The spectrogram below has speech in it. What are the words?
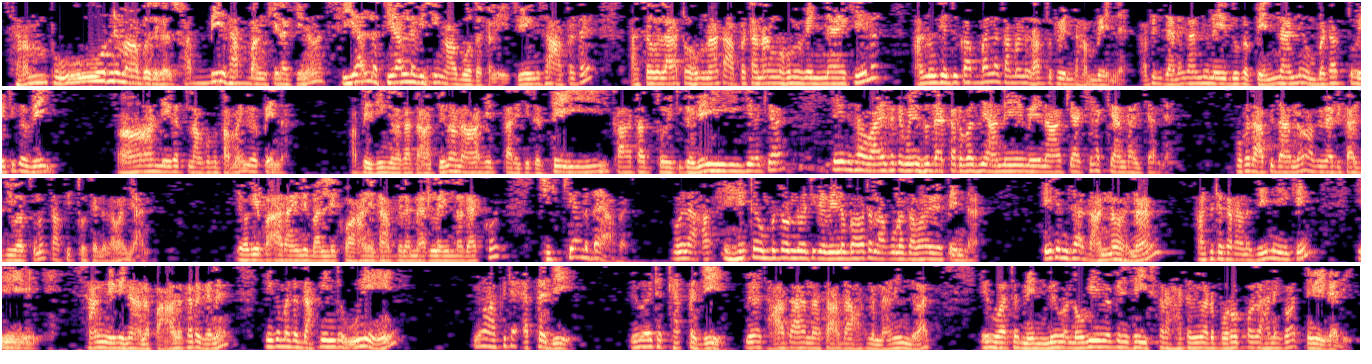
සම්පූර්ණයෙන්ම අවබෝධ කර සබ්බේ සබ්බං කියලා කියනවා සියල්ල සියල්ල විසින් අවබෝධ කළ යුතු. ඒ නිසා අපිට අසවලාට ඔහොම නාට අපට නම් ඔහොම වෙන්නේ නැහැ කියලා අනුගේ දුකක් බලලා තමයි සතුට වෙන්න හම්බෙන්නේ නැහැ. අපිට දැනගන්න ඕනේ මේ දුක පෙන්වන්නේ උඹටත් ওই ටික වෙයි. ආන්න ඒකට ලකුණු තමයි ඔය පෙන්වන්නේ. අපේ සිංහල කතාවක් තියෙනවා නාගෙත් පරිකිට තෙයි කාටත් ওই ටික වෙයි කියලා කියන්නේ. ඒ නිසා වයසක මිනිස්සු දැක්කට පස්සේ අනේ මේ නාකියා කියලා කියන්නයි කියන්නේ. මොකද අපි දන්නවා අපි වැඩි කල් ජීවත් වුණොත් අපිත් ඔතෙන් තමයි යන්නේ. ඒ වගේ පාරයිනේ බල්ලෙක් වාහනේට අප්පෙලා මැරලා ඉන්න දැක්කොත් කිස් කියන්න බෑ අපට. මොකද එහෙට උඹට ඔන්න ඔය ටික වෙන බවට ලකුණ තමයි මේ පෙන්නන්නේ. ඒක නිසා දන්නවනම් අපිට කරන්න තියෙන්නේ ඒකේ ඒ සංවේගීනාන පහල කරගෙන මේක මට දකින්න උනේ මේවා අපිට ඇපදී මේවට කැපදී මේවට සාධාරණ සාධාරණ මනින්වත් ඒවට මෙන්න මේව නොවීම පිණිස ඉස්සරහට මේවට පොරොප්ප ගන්න එකවත් නෙවෙයි වැඩි.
